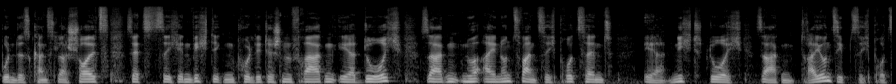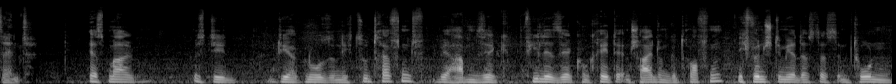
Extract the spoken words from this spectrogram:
Bundeskanzler Scholz setzt sich in wichtigen politischen Fragen eher durch, sagen nur 21 Prozent. Eher nicht durch, sagen 73 Prozent. Erstmal ist die Diagnose nicht zutreffend. Wir haben sehr viele sehr konkrete Entscheidungen getroffen. Ich wünschte mir, dass das im Ton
